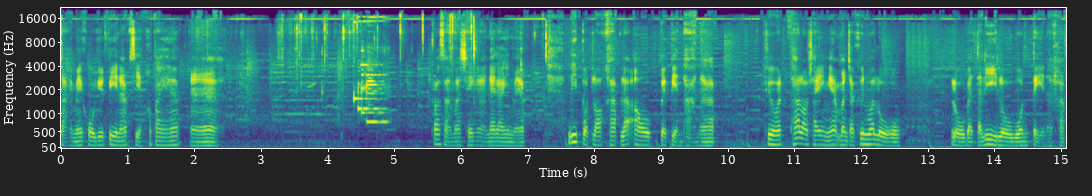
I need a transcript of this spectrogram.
สายไมโคร USB นะครับเสียบเข้าไปครับอ่าก็สามารถใช้งานได้แล้วเห็นไหมครับ รีบปลดล็อกครับแล้วเอาไปเปลี่ยนฐานนะครับ คือว่าถ้าเราใช้อย่างเงี้ยมันจะขึ้นว่าโลโลแบตเตอรี่โลโวลเตนะครับ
